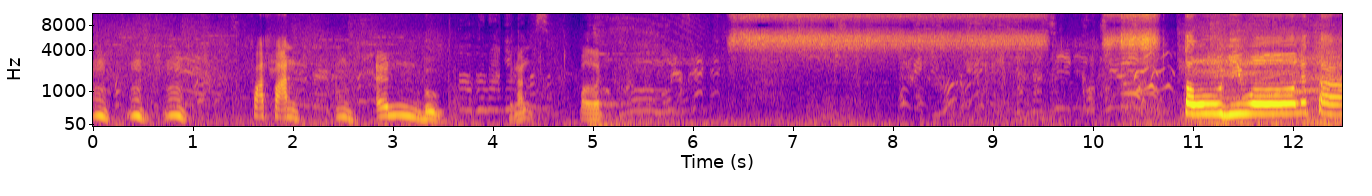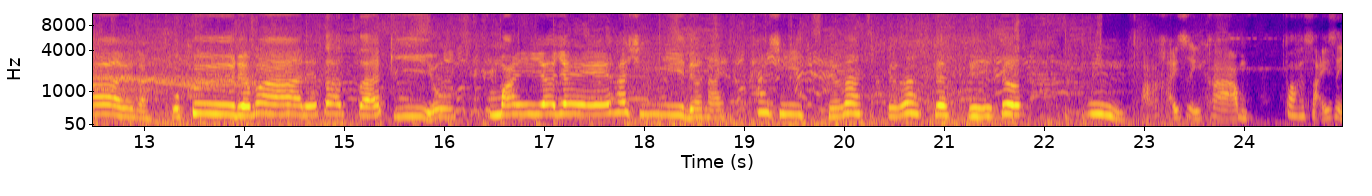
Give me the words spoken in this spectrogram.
อืมอืมอืมฟาดฟันเอ็นบูจากนั้นเปิด โตฮิโวเลตานะก็คือเดี๋ยวมาเดตาสากิโอไมยาเยฮาชิเดือนไหนฮาชิเดือนมาเดือนมาเดือนเดือนอืมฟ้าไข่สีครามฟ้าใสสี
